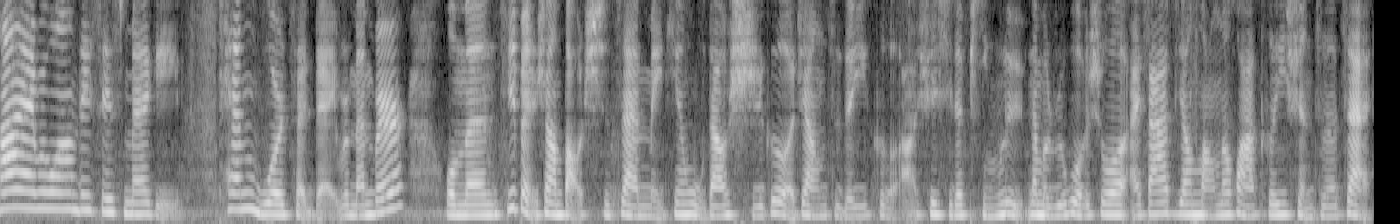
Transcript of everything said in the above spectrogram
Hi everyone, this is Maggie. Ten words a day. Remember? 我们基本上保持在每天五到十个这样子的一个啊学习的频率。那么如果说哎大家比较忙的话，可以选择在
